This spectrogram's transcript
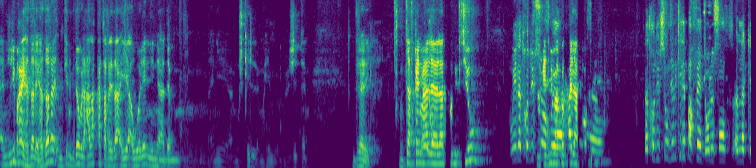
اللي بغى يهضر يهضر. يمكن نبداو بالعلاقات الرضائية اولا لأن هذا مشكل مهم جدا. الدراري متفقين مع الانترودكسيون وي الانترودكسيون ال introduction ديالك elle est parfaite dans le sens انك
